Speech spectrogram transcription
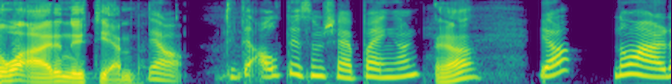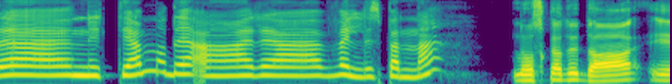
nå er det nytt hjem. Ja. Det er alt det som skjer på en gang. Ja. Ja, nå er det nytt hjem, og det er eh, veldig spennende. Nå skal du da i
